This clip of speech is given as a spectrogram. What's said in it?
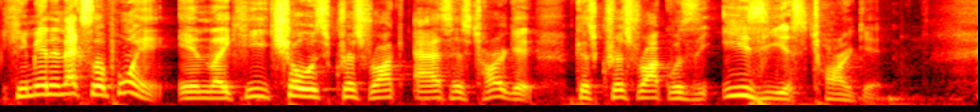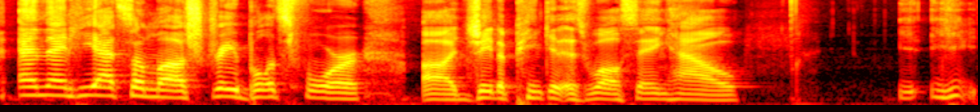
he made an excellent point in like he chose Chris Rock as his target because Chris Rock was the easiest target. And then he had some uh, stray bullets for uh, Jada Pinkett as well, saying how he, he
